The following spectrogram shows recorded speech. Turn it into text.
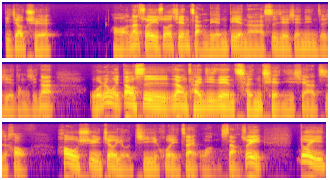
比较缺，哦，那所以说先涨联电啊、世界先进这些东西。那我认为倒是让台积电沉潜一下之后，后续就有机会再往上。所以对于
